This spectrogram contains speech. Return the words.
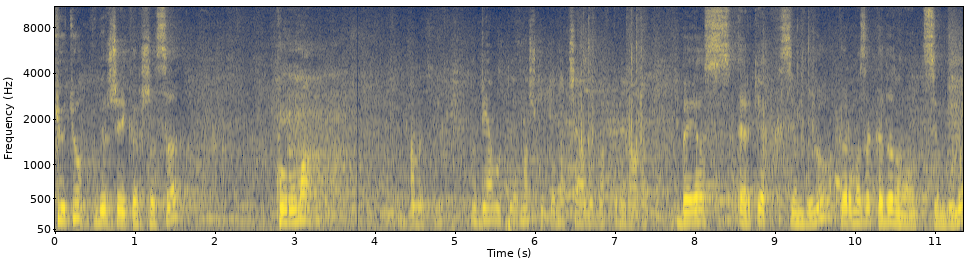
kötü bir şey karşısı koruma Бялото е мъжкото начало в природата. beyaz erkek simbolü, kırmızı kadının simbolü.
